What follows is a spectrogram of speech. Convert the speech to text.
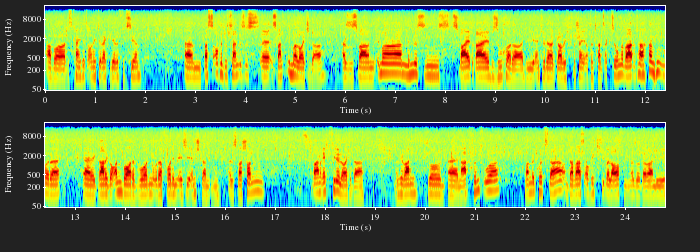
Aber das kann ich jetzt auch nicht direkt verifizieren. Ähm, was auch interessant ist, ist, äh, es waren immer Leute da. Also es waren immer mindestens zwei, drei Besucher da, die entweder, glaube ich, wahrscheinlich auf eine Transaktion gewartet haben oder äh, gerade geonboardet wurden oder vor dem ATM standen. Also es war schon, es waren recht viele Leute da. Und wir waren so äh, nach 5 Uhr waren wir kurz da und da war es auch richtig überlaufen. Also da waren die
